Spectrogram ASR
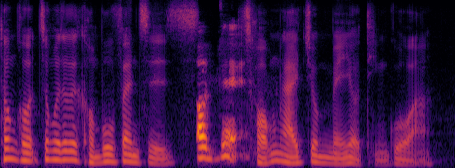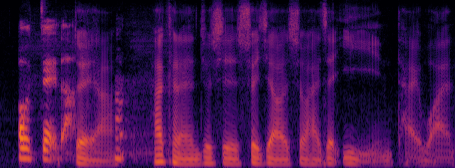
中国中国这个恐怖分子哦，对，从来就没有停过啊。哦，对的，对啊，他可能就是睡觉的时候还在意淫台湾，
